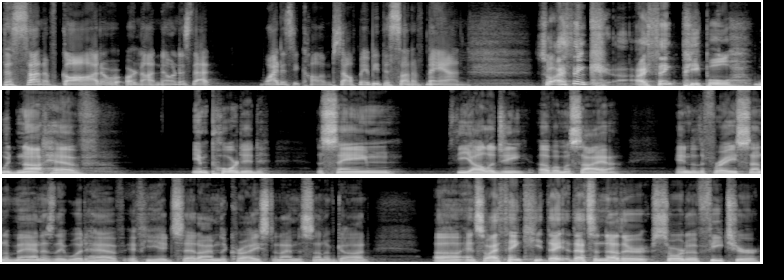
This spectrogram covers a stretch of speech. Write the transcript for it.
the Son of God or, or not known as that, why does he call himself maybe the Son of Man? So I think I think people would not have imported the same theology of a Messiah into the phrase Son of Man as they would have if he had said, "I'm the Christ and I'm the Son of God." Uh, and so I think he, they, that's another sort of feature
